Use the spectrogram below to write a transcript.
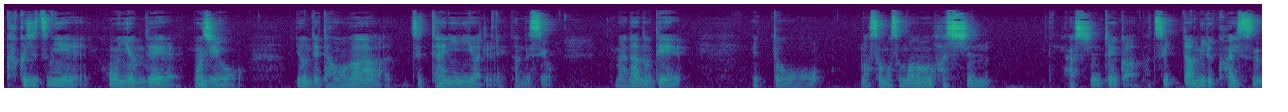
確実に本読んで文字を読んでた方が絶対にいいわけなんですよ。まあ、なので、えっとまあ、そもそもの発信発信というか、まあ、Twitter 見る回数を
